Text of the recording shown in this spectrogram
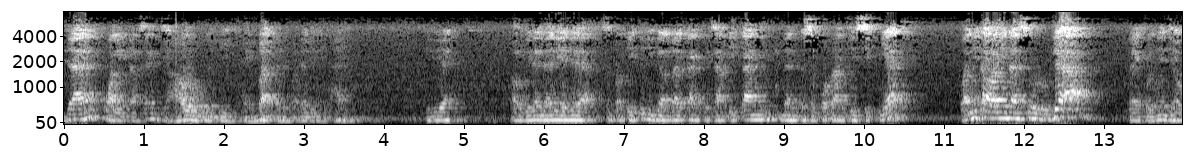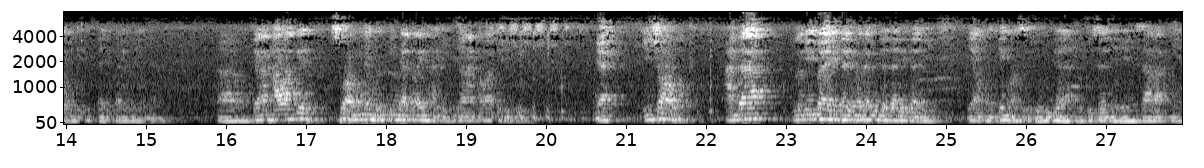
dan kualitasnya jauh lebih hebat daripada bidadari. Gitu ya. Kalau bidadari aja seperti itu digambarkan kecantikan dan kesempurnaan fisiknya, wanita-wanita surga levelnya jauh lebih daripada bidadari. Nah, jangan khawatir suaminya berpindah ke lain hati, jangan khawatir itu. Ya, insya Allah Anda lebih baik daripada bidadari tadi. Yang penting masuk surga itu saja ya syaratnya.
